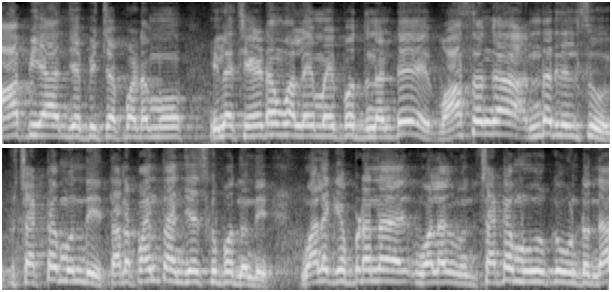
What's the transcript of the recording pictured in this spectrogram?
మాఫియా అని చెప్పి చెప్పడము ఇలా చేయడం వల్ల ఏమైపోతుందంటే వాస్తవంగా అందరు తెలుసు ఇప్పుడు చట్టం ఉంది తన పని తను చేసుకుపోతుంది. వాళ్ళకి ఎప్పుడన్నా వాళ్ళ చట్టం ఊరుకు ఉంటుందా?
